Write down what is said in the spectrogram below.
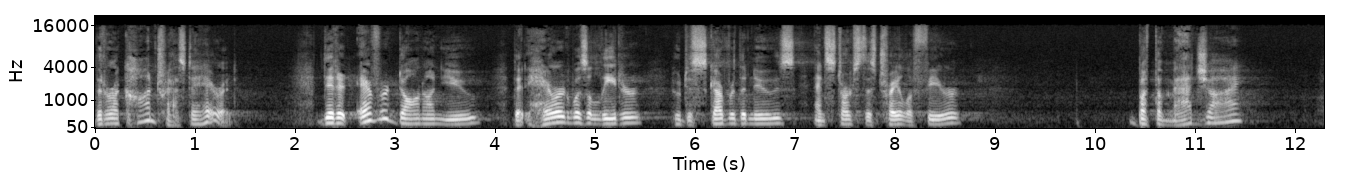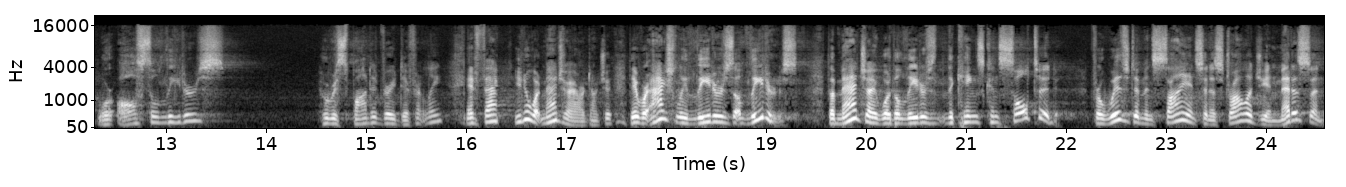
that are a contrast to Herod. Did it ever dawn on you that Herod was a leader who discovered the news and starts this trail of fear? But the Magi were also leaders who responded very differently. In fact, you know what Magi are, don't you? They were actually leaders of leaders. The Magi were the leaders that the kings consulted for wisdom and science and astrology and medicine.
